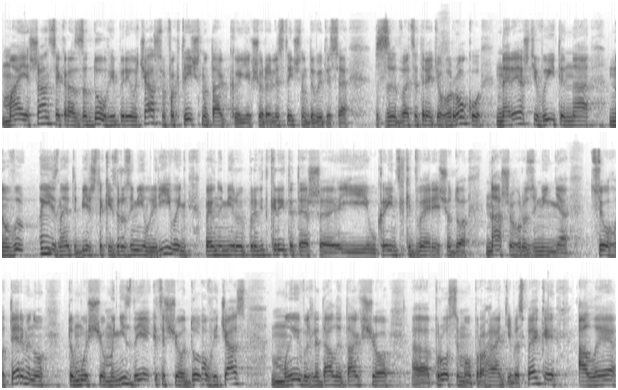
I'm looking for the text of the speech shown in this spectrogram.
має шанс якраз за довгий період часу, фактично, так, якщо реалістично дивитися з 23-го року, нарешті вийти на новий, знаєте, більш такий зрозумілий рівень, певною мірою привідкрити теж е, і українські двері щодо нашого розуміння цього терміну, тому що мені здається, що довгий час ми виглядали так, що е, просимо про гарантії безпеки, але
